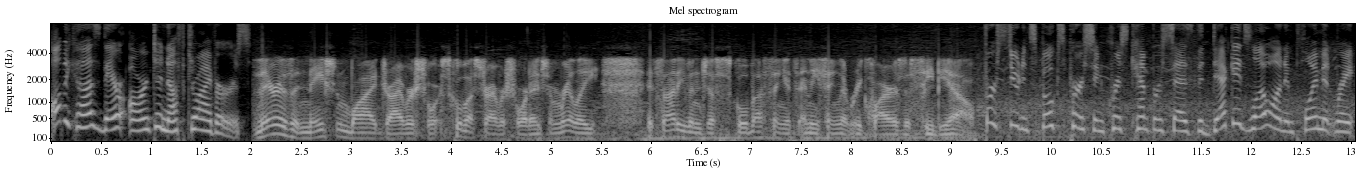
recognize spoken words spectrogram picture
all because there aren't enough drivers. There is a nationwide driver short, school bus driver shortage, and really, it's not even just school busing, it's anything that requires a CDL. First student spokesperson Chris Kemper says the decades low unemployment rate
